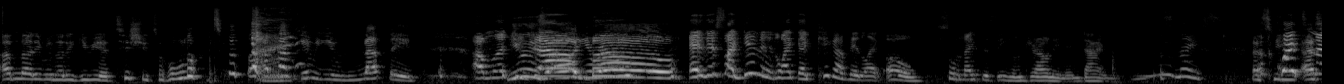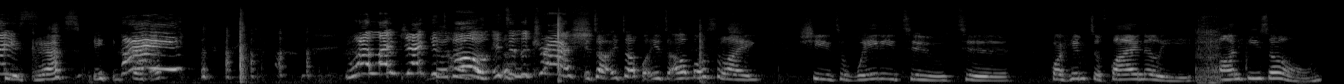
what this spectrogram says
I'm not even going to give you a tissue to hold on to. I'm not giving you nothing. I'm letting You you, drown. boo. own. And it's like getting like a kick of it, like oh, so nice to see him drowning and dying. That's mm-hmm. nice. That's he, quite nice. gasping. Hi. You want life jackets? No, no, Oh, no. it's in the trash. it's it's it's almost like she's waiting to to for him to finally on his own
